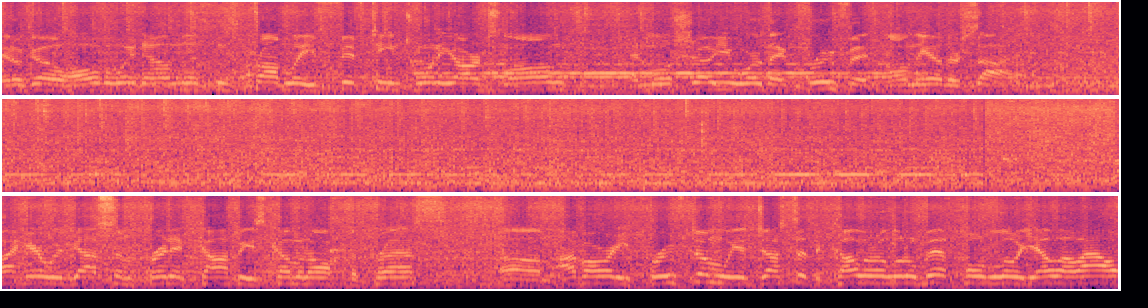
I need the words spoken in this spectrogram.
It'll go all the way down this. Is probably 15, 20 yards long, and we'll show you where they proof it on the other side. Right here we've got some printed copies coming off the press. Um, I've already proofed them. We adjusted the color a little bit, pulled a little yellow out.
